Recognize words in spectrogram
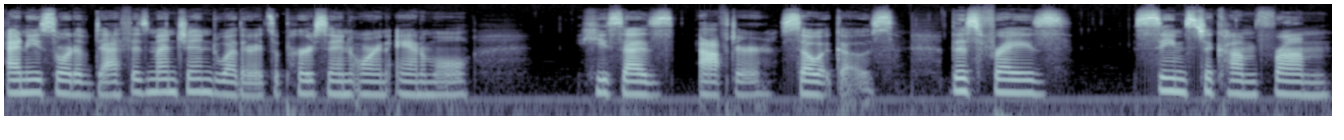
any sort of death is mentioned, whether it's a person or an animal, he says after, so it goes. This phrase seems to come from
